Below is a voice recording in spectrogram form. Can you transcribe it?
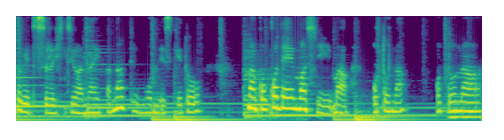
区別する必要はないかなって思うんですけど、まあ、ここでもし、まあ、大人大人が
